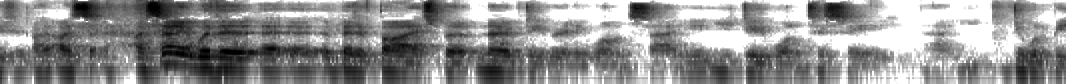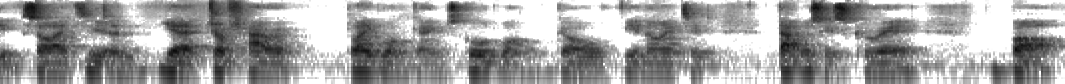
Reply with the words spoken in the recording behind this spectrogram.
if- I, I say- I say it with a, a, a bit of bias, but nobody really wants that. You, you do want to see, uh, you do want to be excited, Yeah. and yeah, Josh Harrop played one game, scored one goal for United. That was his career, but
